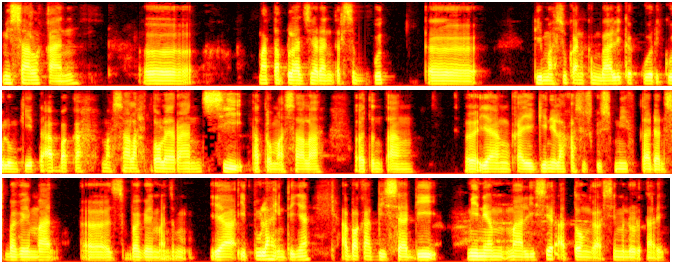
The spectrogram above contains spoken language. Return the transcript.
misalkan uh, mata pelajaran tersebut uh, dimasukkan kembali ke kurikulum kita, apakah masalah toleransi atau masalah uh, tentang uh, yang kayak gini lah kasus Gus Miftah dan sebagaimana uh, sebagai macam ya itulah intinya. Apakah bisa diminimalisir atau enggak sih menurut Arif?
